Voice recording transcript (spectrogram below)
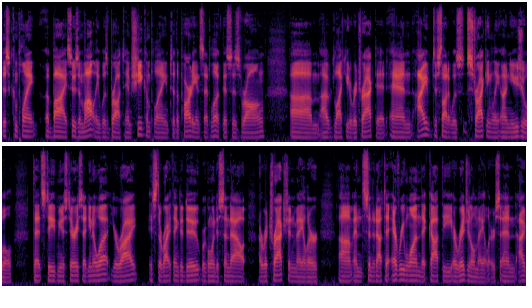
this complaint by Susan Motley was brought to him. She complained to the party and said, "Look, this is wrong. Um, I would like you to retract it." And I just thought it was strikingly unusual that Steve Munisteri said, "You know what? You're right. It's the right thing to do. We're going to send out a retraction mailer." Um, and send it out to everyone that got the original mailers. And I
